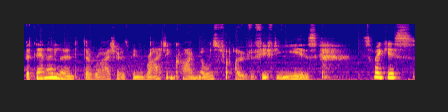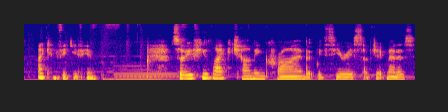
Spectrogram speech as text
but then I learned that the writer has been writing crime novels for over 50 years, so I guess I can forgive him. So if you like charming crime but with serious subject matters,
